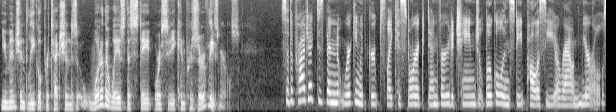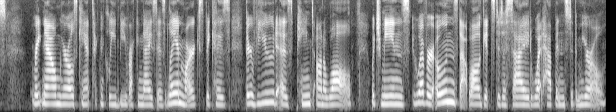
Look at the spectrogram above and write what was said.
You mentioned legal protections. What are the ways the state or city can preserve these murals? So, the project has been working with groups like Historic Denver to change local and state policy around murals. Right now, murals can't technically be recognized as landmarks because they're viewed as paint on a wall, which means whoever owns that wall gets to decide what happens to the mural.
